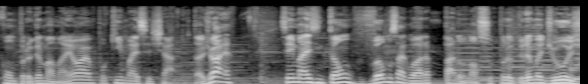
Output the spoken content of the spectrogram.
com um programa maior, um pouquinho mais recheado, tá joia? Sem mais então, vamos agora para o nosso programa de hoje.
